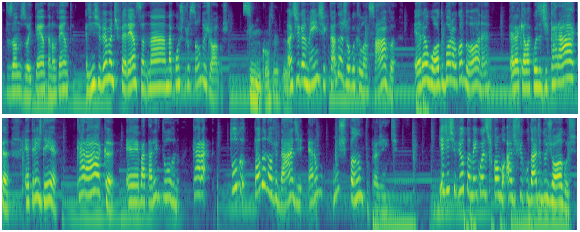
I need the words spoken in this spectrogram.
dos anos 80, 90, a gente vê uma diferença na, na construção dos jogos. Sim, com certeza. Antigamente, cada jogo que lançava era o ó do Borogodó, né? Era aquela coisa de caraca, é 3D. Caraca, é batalha em turno. Cara, tudo, toda novidade era um, um espanto pra gente. E a gente viu também coisas como a dificuldade dos jogos.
